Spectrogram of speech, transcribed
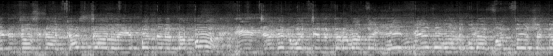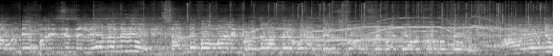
ఎటు చూసిన కష్టాలు ఇబ్బందులు తప్ప ఈ జగన్ వచ్చిన తర్వాత ఏ పేదవాళ్ళు కూడా సంతోషంగా ఉండే పరిస్థితి లేదన్నది సంతబొమ్మాలి ప్రజలందరూ కూడా తెలుసుకోవాల్సినటువంటి అవసరం ఉంది. ఆ రోజు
